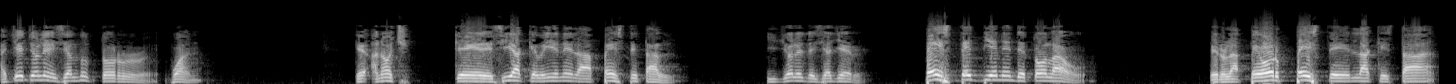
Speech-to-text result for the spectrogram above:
ayer yo le decía al doctor Juan, que anoche, que decía que viene la peste tal. Y yo les decía ayer, pestes vienen de todo lado. Pero la peor peste es la que está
